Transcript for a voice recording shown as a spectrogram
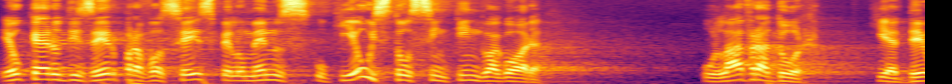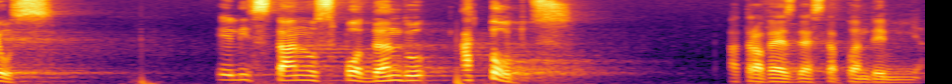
Eu quero dizer para vocês, pelo menos o que eu estou sentindo agora. O lavrador, que é Deus, ele está nos podando a todos através desta pandemia.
